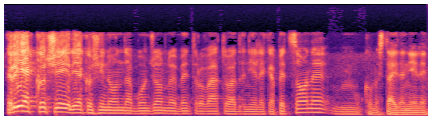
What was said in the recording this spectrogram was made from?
Rieccoci, rieccoci in onda. Buongiorno e ben trovato a Daniele Capezzone. Mm, come stai Daniele?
